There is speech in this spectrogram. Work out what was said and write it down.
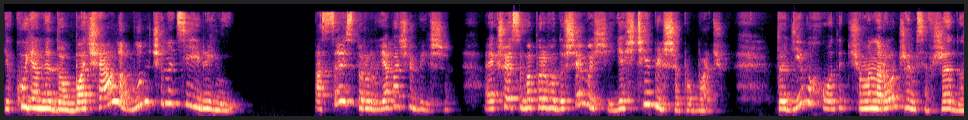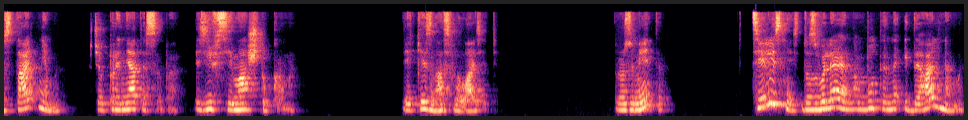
яку я не добачала, будучи на цій лінії. А з цієї сторони я бачу більше. А якщо я себе переведу ще вище, я ще більше побачу. Тоді виходить, що ми народжуємося вже достатніми, щоб прийняти себе зі всіма штуками, які з нас вилазять. Розумієте? Цілісність дозволяє нам бути не ідеальними,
